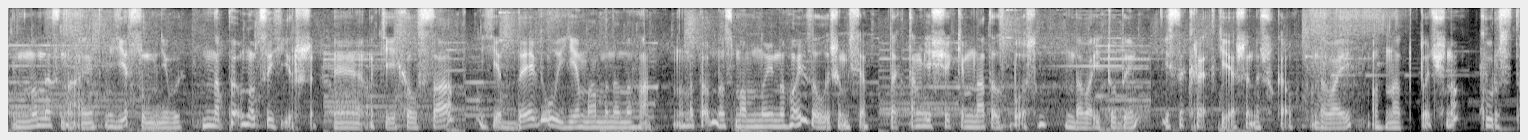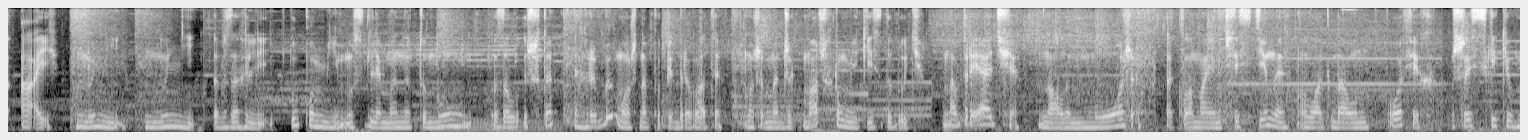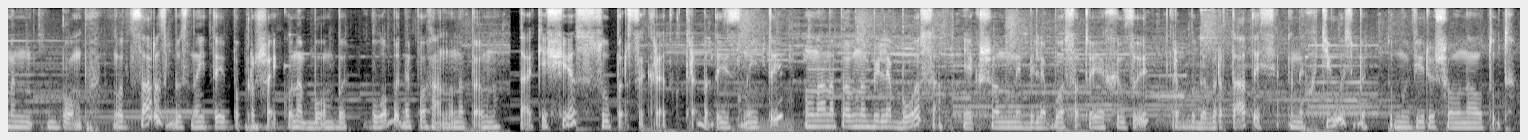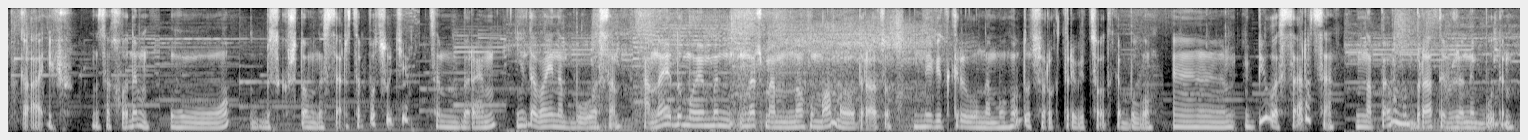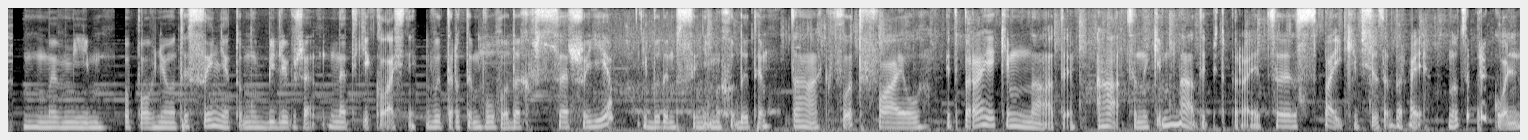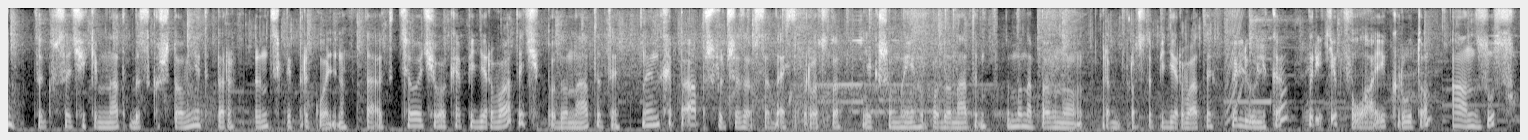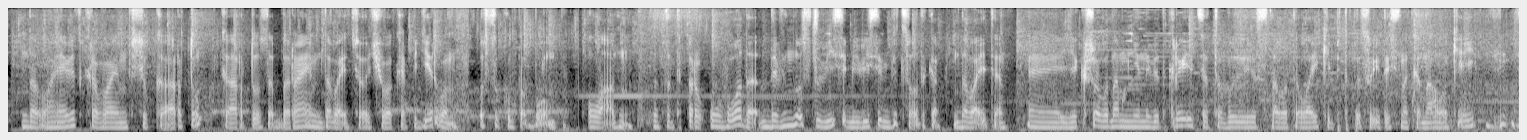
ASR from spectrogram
Ну не знаю, є сумніви. Напевно, це гірше. Е, окей, хелсап, є девіл, є мамина нога. Ну, напевно, з маминою ногою залишимося. Так, там є ще кімната з босом. Давай туди. І секретки я ще не шукав. Давай, одна точно. Курст Ай. Ну ні, ну ні. Це взагалі тупо мінус для мене, тому залиште. Гриби можна попідривати. Може Magic Mushroom якісь дадуть. Навряд чи. Ну але може. Так, ламаємо всі стіни, локдаун, пофіг. Щось скільки в мене бомб. От зараз би знайти попрошайку на бомби. Було би непогано, напевно. Так, і ще супер секретку треба десь знайти. Вона, напевно, біля боса. Якщо не біля боса, то я хизи. Треба буде вертатись, а не хотілося би. Тому вірю, що вона отут. Кайф. Заходимо. О, безкоштовне серце, по суті. Це ми беремо. І давай на боса. А ну я думаю, ми нажмемо ногу мами одразу. Не відкрили нам угоду, 43% було. Е, біле серце, напевно, брати вже не будемо. Ми вміємо поповнювати сині, тому білі вже не такі класні. Витратимо в угодах все, що є, і будемо з синіми ходити. Так, флетфайл. Підпирає кімнати. Ага, це не кімнати підпирає, це спайки всі забирає. Ну це прикольно. Це кусачі кімнати безкоштовні. Тепер, в принципі, прикольно. Так, цього чувака підірвати чи подонатити. Ну він хп ап швидше за все дасть просто, якщо ми його подонатимо. Тому, напевно, треба просто підірвати. Пилюлька, Pretty Fly, круто. Анзус. Давай відкриваємо всю карту. Карту забираємо. Давай цього чувака підірвемо. Просто купа бомб. Ладно. Це тепер угода 98,8%. Давайте. Е, якщо вона мені не відкриється, то ви ставите лайки, підписуєтесь на канал, окей?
